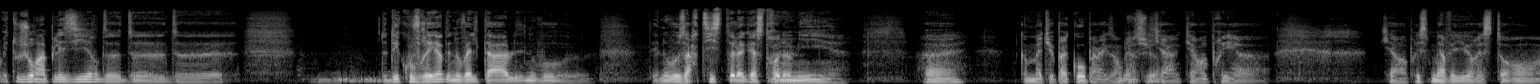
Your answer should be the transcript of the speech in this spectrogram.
mais toujours un plaisir de, de, de, de découvrir des nouvelles tables, des nouveaux, euh, des nouveaux artistes de la gastronomie. Ouais. Comme Mathieu Paco, par exemple, qui, a, qui a repris, euh, qui a repris ce merveilleux restaurant.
